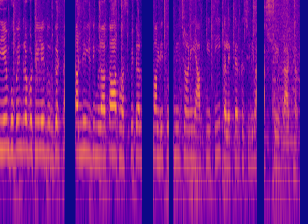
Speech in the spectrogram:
સીએમ ભૂપેન્દ્ર પટેલે દુર્ઘટનાની લીધી મુલાકાત. હોસ્પિટલમાં પીડિતોની જાણી આપી હતી. કલેક્ટર કચેરીમાં છે બેઠક.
